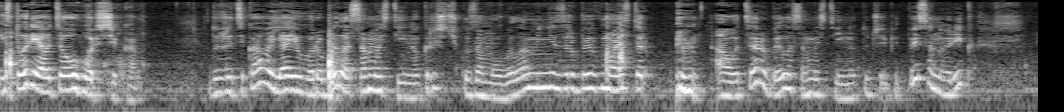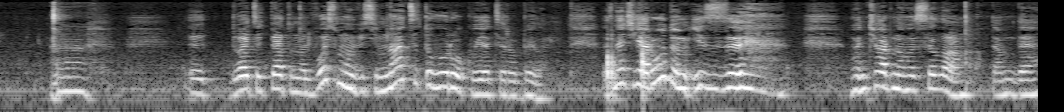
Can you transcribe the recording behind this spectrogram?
Історія оцього горщика. Дуже цікаво, я його робила самостійно. Кришечку замовила, мені зробив майстер, а оце робила самостійно. Тут й підписано рік е, е, 25.08.18 року я це робила. Значить, я родом із е, гончарного села, там, де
